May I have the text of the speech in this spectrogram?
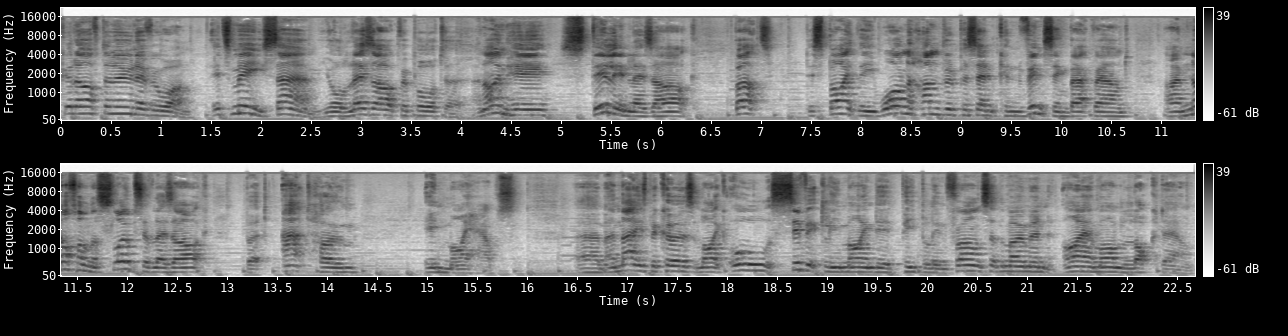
Good afternoon everyone. It's me, Sam, your Les Arcs reporter, and I'm here, still in Les Arcs, but despite the 100% convincing background, I'm not on the slopes of Les Arcs, but at home in my house. Um, and that is because, like all civically minded people in France at the moment, I am on lockdown.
